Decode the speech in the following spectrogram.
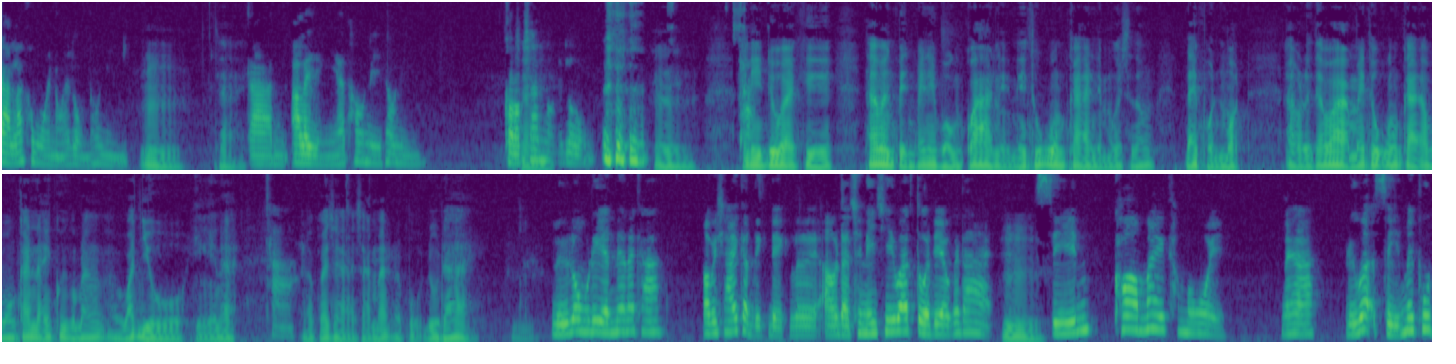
การลักขโมยน้อยลงเท่านี้ อืมใช่การอะไรอย่างเงี้ย เท่านี้เท่านี้คอร์รัปชันน้อยลงอืมอันนี้ด้วยคือถ้ามันเป็นไปในวงกว้างเนี่ย ในทุกวงการเนี่ยมันก็จะต้องได้ผลหมด เอาหรือถ้าว่าไม่ทุกวงการเอาวงการไหนคุณกำลังวัดอยู่อย่างเงี้ยนะเราก็จะสามารถระบุดูได้ หรือโรงเรียนเนี่ยนะคะ เอาไปใช้กับเด็กๆ เลย เอาดัชนีชี้วัดตัวเดียวก็ได้ศีลข้อไม่ขโมยนะคะ หรือว่าศีลไม่พูด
